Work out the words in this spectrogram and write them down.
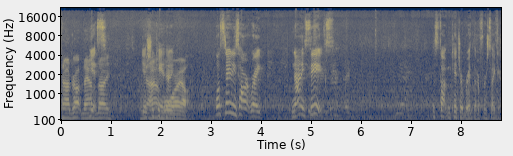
can I drop down Yes. today? Yes, you can, wore out. What's Danny's heart rate? 96. Let's stop and catch our breath there for a second.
